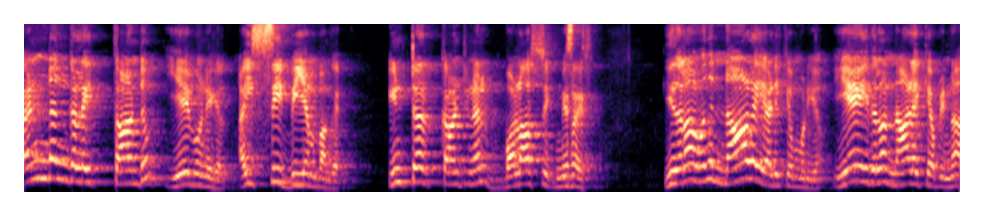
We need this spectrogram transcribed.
கண்டங்களை தாண்டும் ஏவுகணைகள் ஐசிபிஎம் பாங்க இன்டர் கான்டினல் பலாஸ்டிக் மிசைல்ஸ் இதெல்லாம் வந்து நாளை அழிக்க முடியும். ஏன் இதெல்லாம் நாளைக்கு அப்படின்னா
